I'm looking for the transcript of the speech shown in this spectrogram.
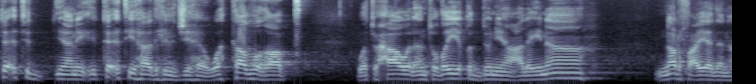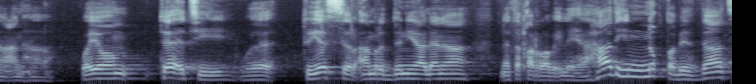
تأتي يعني تأتي هذه الجهة وتضغط وتحاول أن تضيق الدنيا علينا نرفع يدنا عنها. ويوم تأتي وتيسر أمر الدنيا لنا نتقرب إليها. هذه النقطة بالذات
